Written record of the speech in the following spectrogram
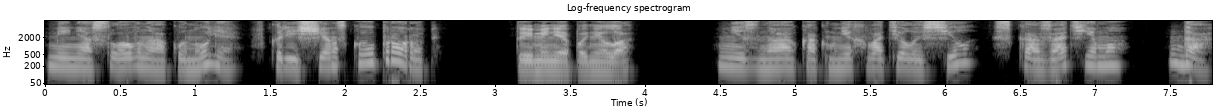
Меня словно окунули в крещенскую прорубь. «Ты меня поняла?» Не знаю, как мне хватило сил сказать ему «да».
